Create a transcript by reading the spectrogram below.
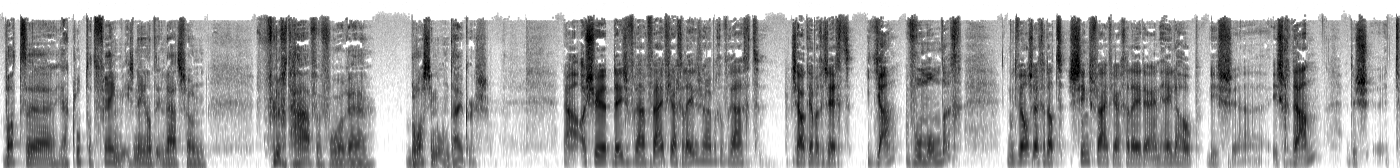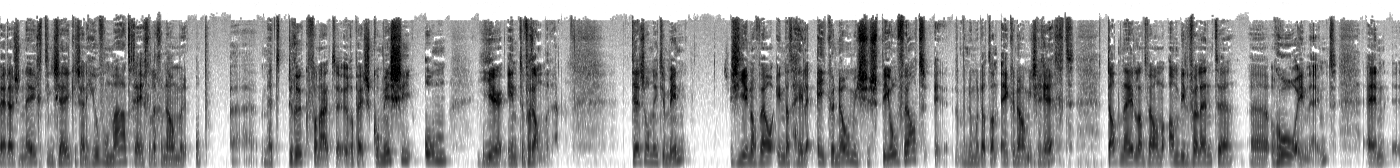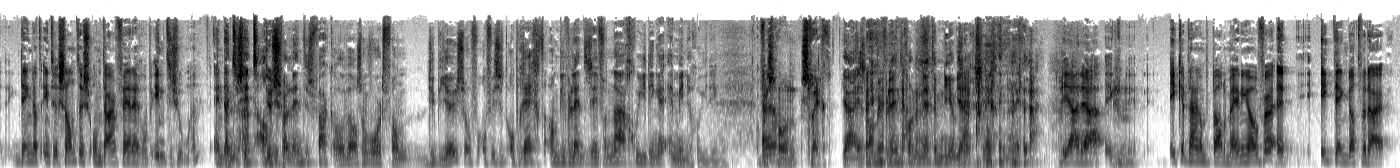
Wat ja, klopt dat frame? Is Nederland inderdaad zo'n vluchthaven voor eh, belastingontduikers? Nou, als je deze vraag vijf jaar geleden zou hebben gevraagd, zou ik hebben gezegd ja, volmondig. Ik moet wel zeggen dat sinds vijf jaar geleden er een hele hoop is, eh, is gedaan. Dus 2019 zeker zijn heel veel maatregelen genomen op, eh, met druk vanuit de Europese Commissie om hierin te veranderen. Desalniettemin zie je nog wel in dat hele economische speelveld, eh, we noemen dat dan economisch recht, dat Nederland wel een ambivalente eh, rol inneemt. En eh, ik denk dat het interessant is om daar verder op in te zoomen. En dat en zit dus ambivalent is vaak al wel zo'n woord van dubieus? Of, of is het oprecht ambivalent in zin van na goede dingen en minder goede dingen? Of is Eh, gewoon slecht? Ja, is ambivalent gewoon een nette manier om te Ja. zeggen slecht? Nee. Ja, ja ik, ik heb daar een bepaalde mening over. En ik denk dat we daar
